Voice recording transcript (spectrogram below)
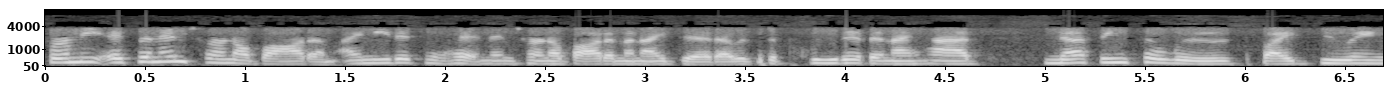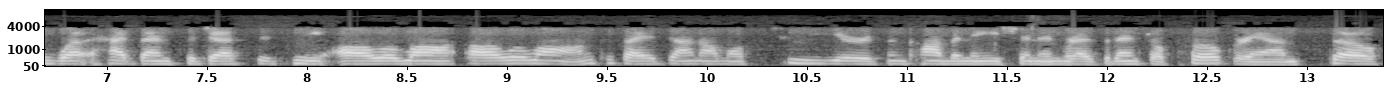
For me, it's an internal bottom. I needed to hit an internal bottom and I did. I was depleted and I had nothing to lose by doing what had been suggested to me all along all along because I had done almost 2 years in combination in residential programs. So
